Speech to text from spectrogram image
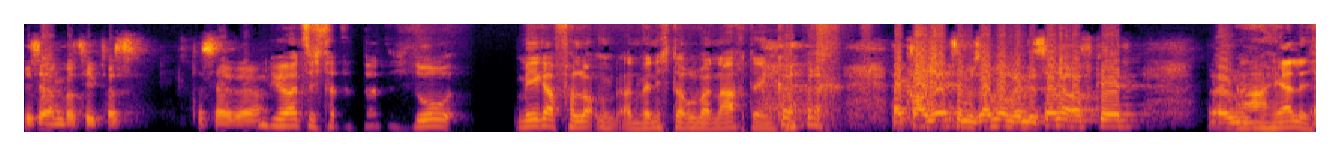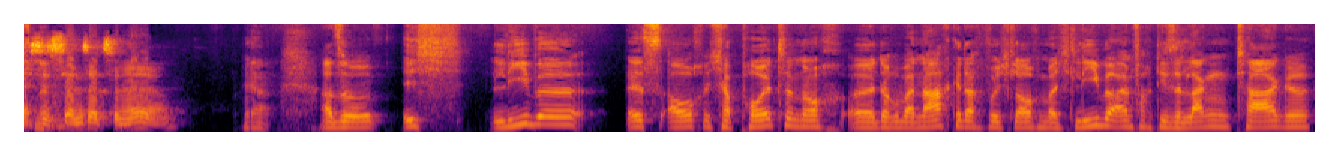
Ist ja im Prinzip das, dasselbe. Ja. Die hört sich, das hört sich so mega verlockend an, wenn ich darüber nachdenke. ja, gerade jetzt im Sommer, wenn die Sonne aufgeht. Ähm, ah, herrlich. Es ne? ist sensationell, ja. Ja, also ich liebe es auch, ich habe heute noch äh, darüber nachgedacht, wo ich laufen war. Ich liebe einfach diese langen Tage,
